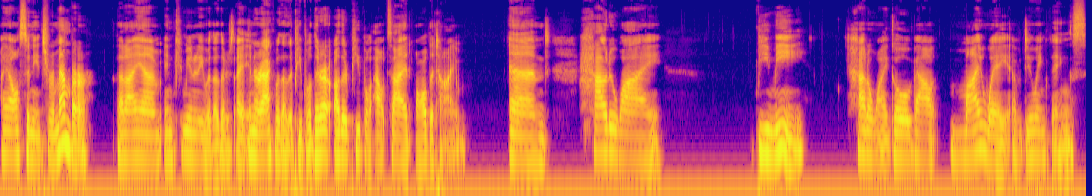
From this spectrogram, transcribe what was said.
i also need to remember that i am in community with others. I interact with other people. There are other people outside all the time. And how do i be me? How do I go about my way of doing things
